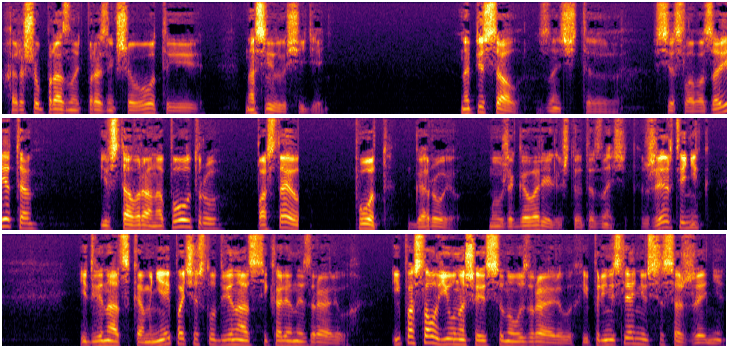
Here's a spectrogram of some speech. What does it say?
хорошо праздновать праздник Шавуот и на следующий день. Написал, значит, э, все слова завета, и, встав рано поутру, поставил под горою, мы уже говорили, что это значит, жертвенник и двенадцать камней по числу двенадцати колен Израилевых, и послал юношей из сынов Израилевых, и принесли они все сожжения,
